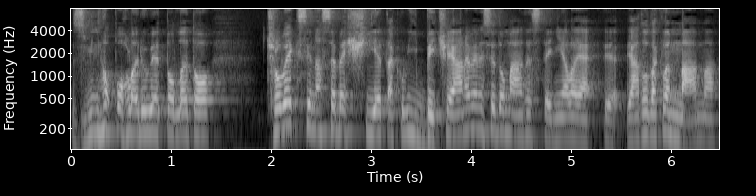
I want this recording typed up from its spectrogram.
z mýho pohledu je tohleto, člověk si na sebe šíje takový byče, já nevím, jestli to máte stejně, ale já, já to takhle mám a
